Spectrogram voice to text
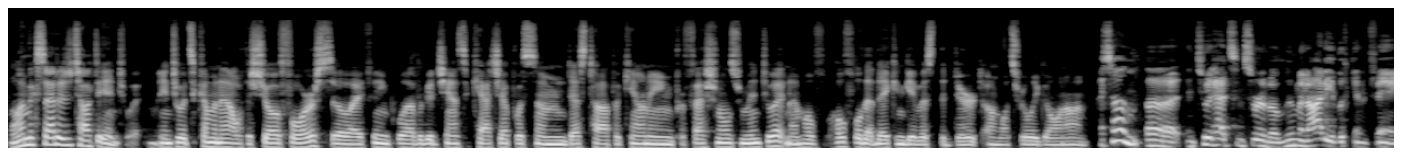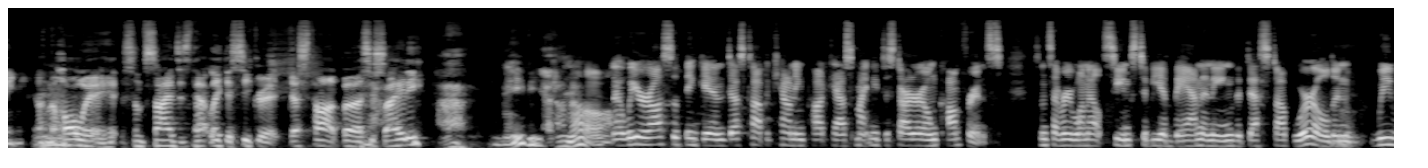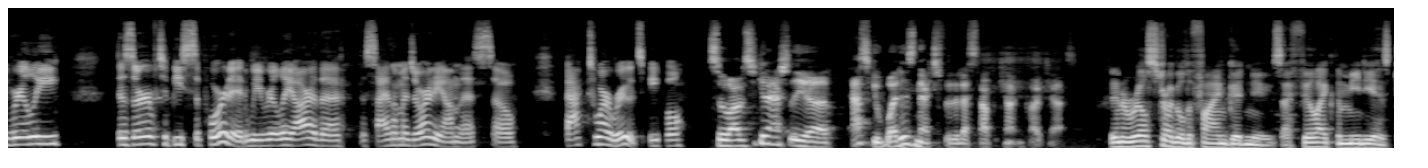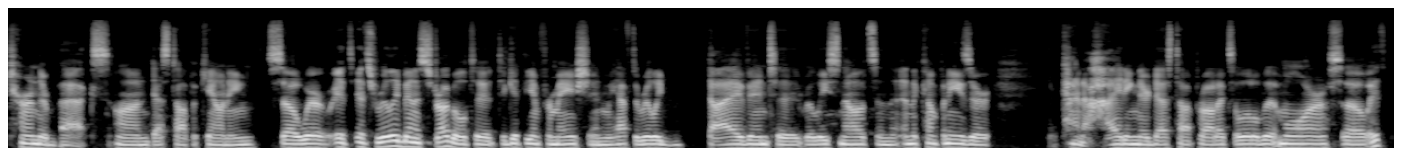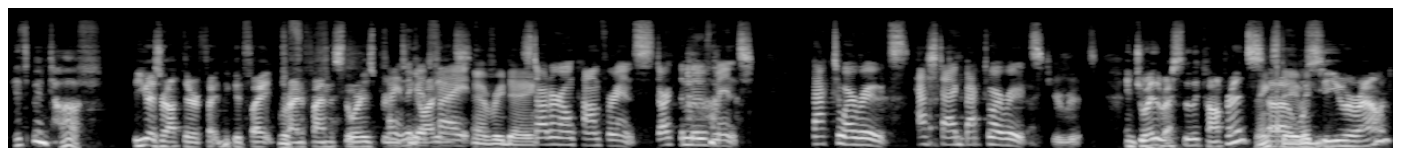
Well, I'm excited to talk to Intuit. Intuit's coming out with a show for us, so I think we'll have a good chance to catch up with some desktop accounting professionals from Intuit, and I'm hope- hopeful that they can give us the dirt on what's really going on. I saw uh, Intuit had some sort of Illuminati looking thing on the Mm. hallway. Some signs. Is that like a secret desktop uh, society? Ah, maybe I don't know. Now, we were also thinking desktop accounting podcast might need to start our own conference since everyone else seems to be abandoning the desktop world. And we really deserve to be supported. We really are the, the silent majority on this. So back to our roots, people. So I was going to actually uh, ask you what is next for the Desktop Accounting Podcast. been a real struggle to find good news. I feel like the media has turned their backs on desktop accounting. So we're it's it's really been a struggle to to get the information. We have to really dive into release notes and the and the companies are they're kind of hiding their desktop products a little bit more. So it's it's been tough You guys are out there fighting the good fight, We're trying to find the stories, bring Fighting to the the good audience. fight. every day. Start our own conference, start the movement. back to our roots. Hashtag back to our roots. Back to your roots. Enjoy the rest of the conference. Thanks, Uh, We'll see you around,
